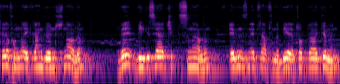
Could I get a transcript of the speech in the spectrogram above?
telefonuna ekran görüntüsünü alın ve bilgisayar çıktısını alın. Evinizin etrafında bir yere toprağa gömün.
